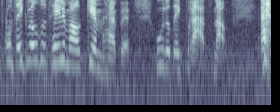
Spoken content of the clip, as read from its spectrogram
Want ik wilde het helemaal Kim hebben. Hoe dat ik praat. Nou, en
